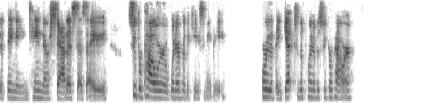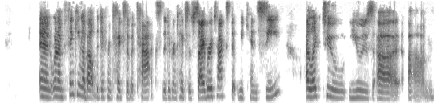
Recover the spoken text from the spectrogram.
that they maintain their status as a superpower, whatever the case may be, or that they get to the point of a superpower. And when I'm thinking about the different types of attacks, the different types of cyber attacks that we can see, I like to use uh, um,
